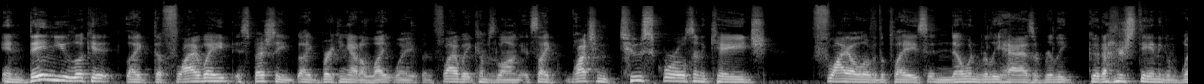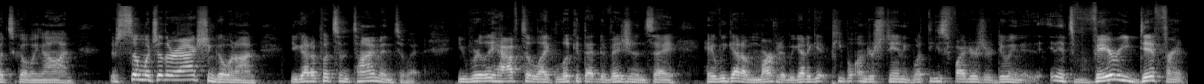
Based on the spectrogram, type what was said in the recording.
And then you look at like the flyweight, especially like breaking out a lightweight. When flyweight comes along, it's like watching two squirrels in a cage fly all over the place, and no one really has a really good understanding of what's going on. There's so much other action going on. You got to put some time into it. You really have to like look at that division and say, "Hey, we got to market it. We got to get people understanding what these fighters are doing." And it's very different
